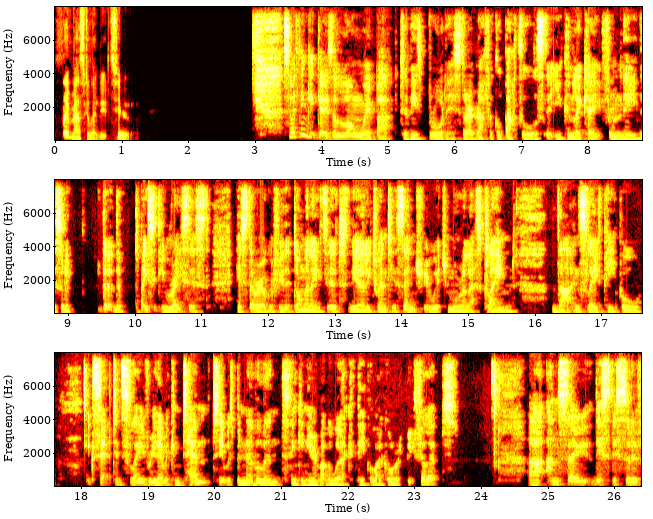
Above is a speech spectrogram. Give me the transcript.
slave masculinity too. So I think it goes a long way back to these broader historiographical battles that you can locate from the, the sort of the, the, basically racist historiography that dominated the early 20th century, which more or less claimed that enslaved people accepted slavery, they were content, it was benevolent, thinking here about the work of people like Ulrich B. Phillips. Uh, and so this, this sort of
